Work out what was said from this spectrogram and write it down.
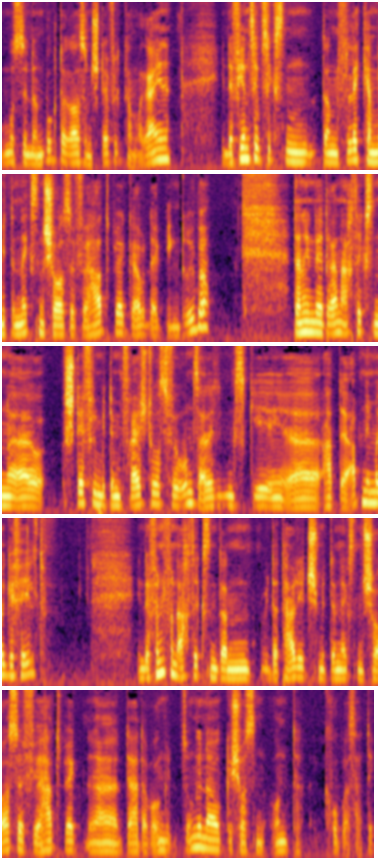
musste dann Buchter raus und Steffel kam rein. In der 74. dann Flecker mit der nächsten Chance für Hartberg, aber der ging drüber. Dann in der 83. Äh, Steffel mit dem Freistoß für uns, allerdings äh, hat der Abnehmer gefehlt. In der 85. dann wieder Tadic mit der nächsten Chance für Hartberg. Äh, der hat aber un zu ungenau geschossen und Kobras hatte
